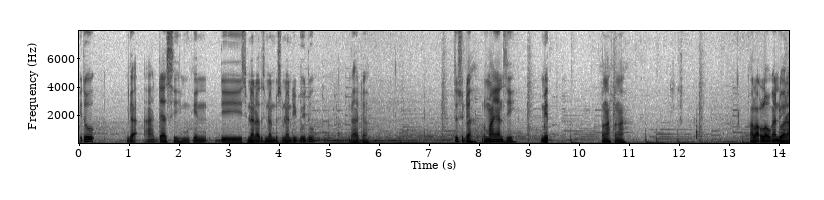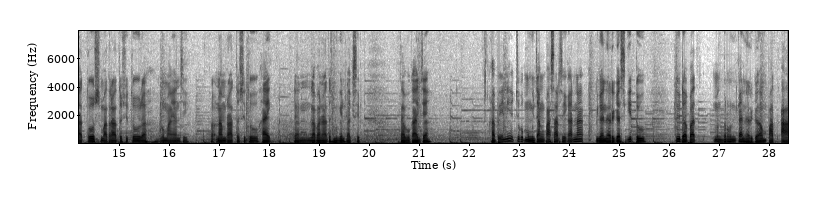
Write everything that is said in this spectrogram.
Itu nggak ada sih mungkin di 999.000 itu nggak ada. Itu sudah lumayan sih mid tengah-tengah kalau low kan 200 400 itu udah lumayan sih. Kalau 600 itu high dan 800 mungkin flagship. Kita buka aja. HP ini cukup mengguncang pasar sih karena dengan harga segitu itu dapat menurunkan harga 4A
